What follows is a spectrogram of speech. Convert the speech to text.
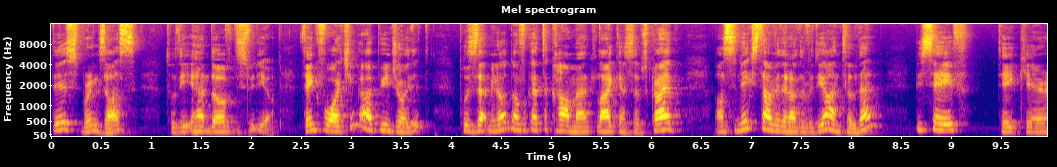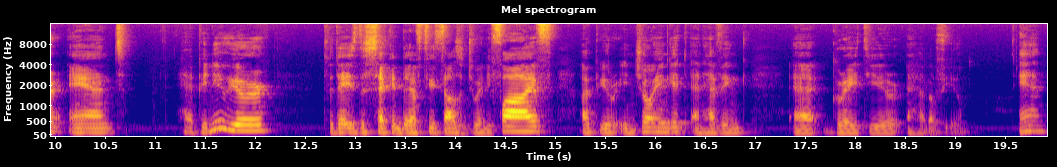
this brings us to the end of this video. Thank you for watching. I hope you enjoyed it. Please let me know. Don't forget to comment, like, and subscribe. I'll see you next time with another video. Until then, be safe, take care, and Happy New Year. Today is the second day of 2025. I hope you're enjoying it and having a great year ahead of you. And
